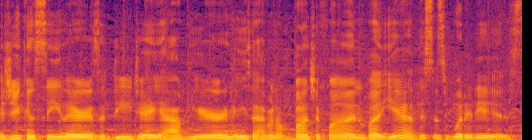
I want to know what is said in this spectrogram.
as you can see, there is a DJ out here and he's having a bunch of fun. But yeah, this is what it is.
